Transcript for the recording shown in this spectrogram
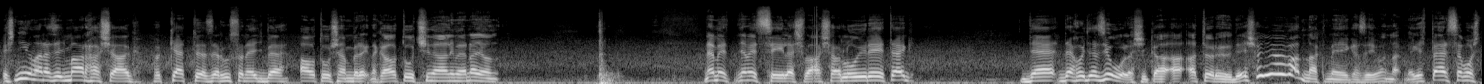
És nyilván ez egy marhaság, hogy 2021-ben autós embereknek autót csinálni, mert nagyon nem egy, nem egy széles vásárlói réteg, de, de hogy ez jól esik a, a, a törődés, hogy vannak még azért, vannak még. És persze most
